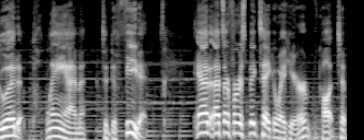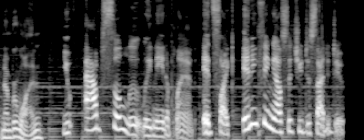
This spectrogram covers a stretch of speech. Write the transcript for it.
good plan to defeat it. And that's our first big takeaway here. Call it tip number one. You absolutely need a plan. It's like anything else that you decide to do.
